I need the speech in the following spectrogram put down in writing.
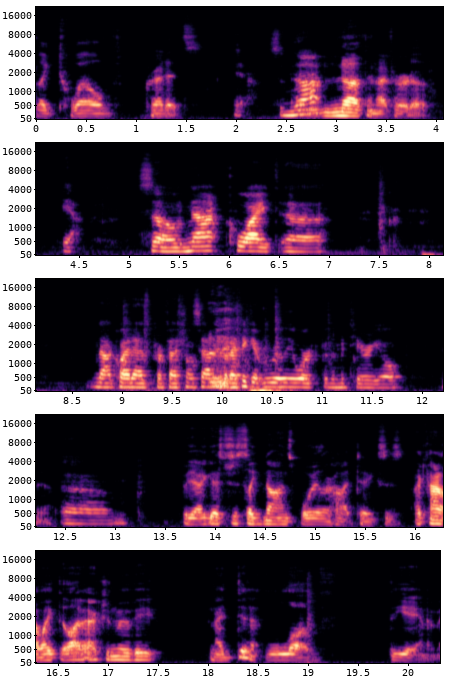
like 12 credits. yeah, so not Nothing I've heard of. So not quite uh, not quite as professional sounding, but I think it really worked for the material. Yeah. Um, But yeah, I guess just like non spoiler hot takes is I kind of like the live action movie, and I didn't love the anime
